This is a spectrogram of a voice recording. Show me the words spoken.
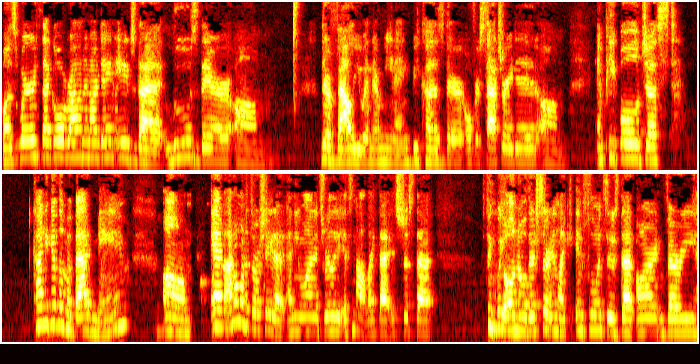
buzzwords that go around in our day and age that lose their um, their value and their meaning because they're oversaturated. Um, and people just kind of give them a bad name. Um, And I don't want to throw shade at anyone. It's really, it's not like that. It's just that I think we all know there's certain like influencers that aren't very,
